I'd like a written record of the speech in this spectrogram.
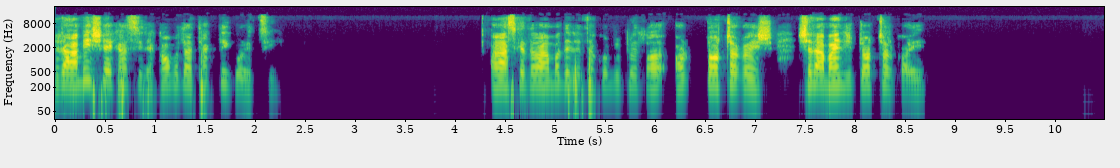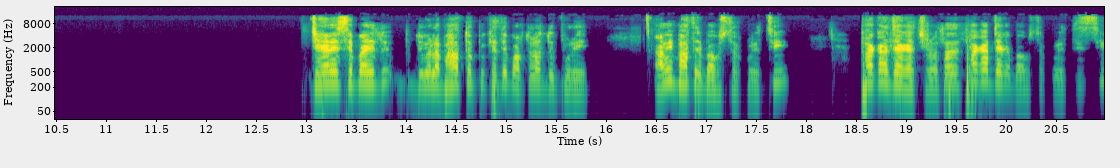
এটা আমি শেখ হাসিনা, ক্ষমতায় থাকতেই করেছি। আর আজকে তারা আমাদের নেতা কর্মী টর্চার করে, সেনাবাহিনী টর্চার করে। যেখানে সেপারি দুবেলা ভাতও খেতে পারতো না দুপুরে। আমি ভাতের ব্যবস্থা করেছি। থাকার জায়গা ছিল, তাদের থাকার জায়গার ব্যবস্থা করে দিচ্ছি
